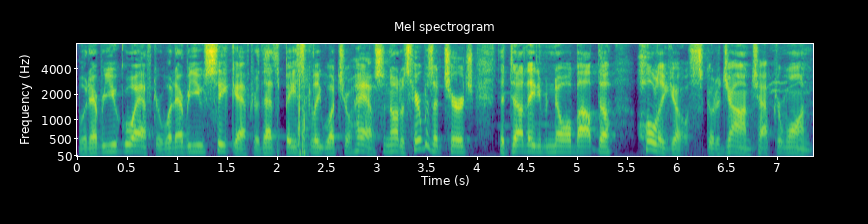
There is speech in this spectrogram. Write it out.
Whatever you go after, whatever you seek after, that's basically what you'll have. So notice here was a church that doesn't even know about the Holy Ghost. Go to John chapter 1.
